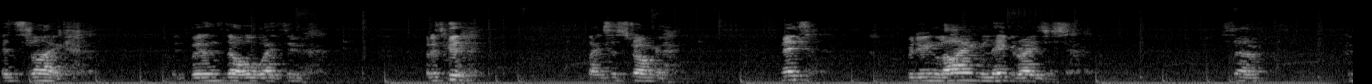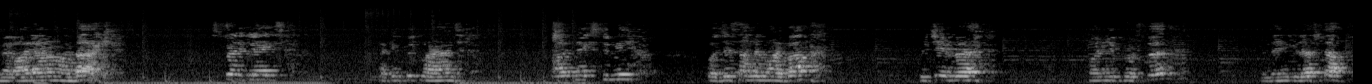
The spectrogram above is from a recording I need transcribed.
It's like it burns the whole way through. But it's good. Makes us stronger. Next, we're doing lying leg raises. So, I'm gonna lie down on my back, straight legs. I can put my hand right next to me or just under my bum, whichever one you prefer. And then you lift up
